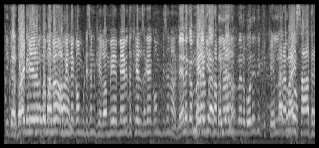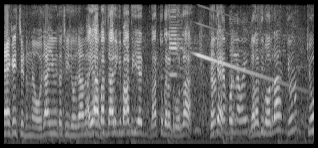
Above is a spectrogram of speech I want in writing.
कि घर भाई मेरे तो मना अभी ने कंपटीशन खेला। मैं मैं भी तो खेल सका कंपटीशन आज मैंने कब मेरा मना तो किया सपना तैयारी मैंने बोली थी खेलना अरे भाई साथ रह के ही चिढ़ने हो जाए यूँ तो चीज़ हो जाए भाई। आपसदारी की बात ये बात तो गलत बोल रहा। है ठीक है? क्या बोलना भाई? गलत ही बोल रहा? क्यों? क्यों?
